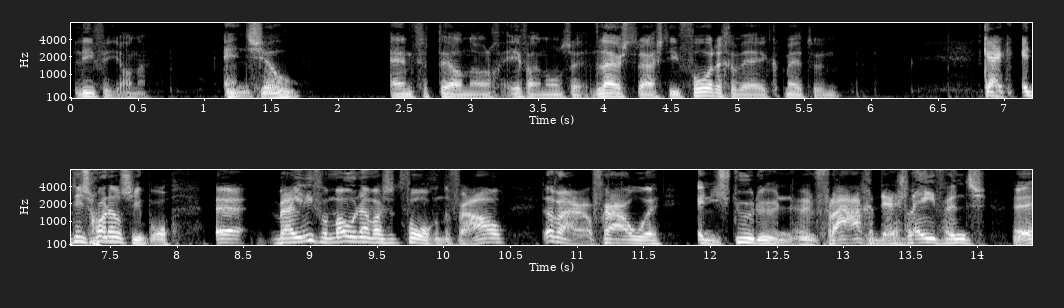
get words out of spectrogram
Lieve Janne. En zo? En vertel nou nog even aan onze luisteraars... die vorige week met hun... Kijk, het is gewoon heel simpel. Eh, bij Lieve Mona was het volgende verhaal. Dat waren vrouwen en die stuurden hun, hun vragen des levens hè,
